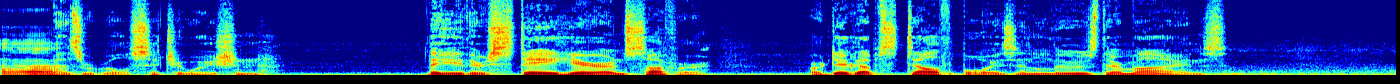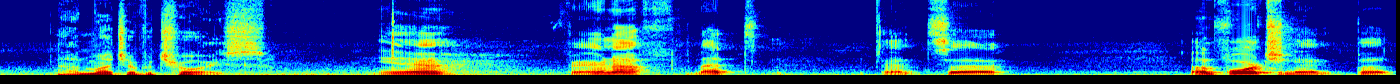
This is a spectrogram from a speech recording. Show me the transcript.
Miserable situation. They either stay here and suffer, or dig up stealth boys and lose their minds. Not much of a choice. yeah, fair enough. That's that's uh, unfortunate, but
